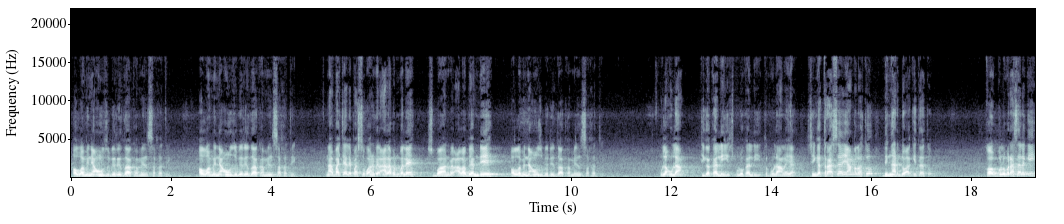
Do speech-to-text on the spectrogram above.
Allah min ya'udzu biridhaka min sakhatik. Allah min ya'udzu biridhaka min sakhatik. Nak baca lepas subhanahu wa ta'ala pun boleh. Subhanahu wa ta'ala bihamdi. Allah min na'udzu biridhaka min sakhati. Ulang-ulang. Tiga kali, sepuluh kali. Terpulang lah ya. Sehingga terasa yang Allah tu dengar doa kita tu. Kalau belum merasa lagi,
